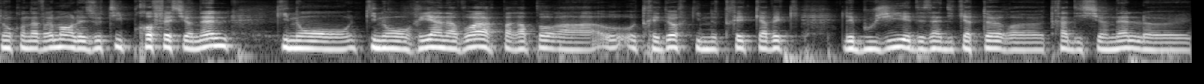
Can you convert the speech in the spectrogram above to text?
Donc on a vraiment les outils professionnels qui n'ont rien à voir par rapport aux, traders qui ne tradent qu'avec les bougies et des indicateurs euh, traditionnels euh,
